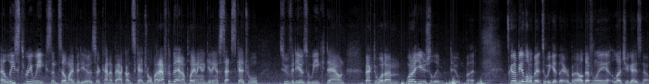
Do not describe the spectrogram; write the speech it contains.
at least three weeks until my videos are kind of back on schedule. But after then, I'm planning on getting a set schedule, two videos a week down, back to what I'm what I usually do. But it's gonna be a little bit till we get there, but I'll definitely let you guys know.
